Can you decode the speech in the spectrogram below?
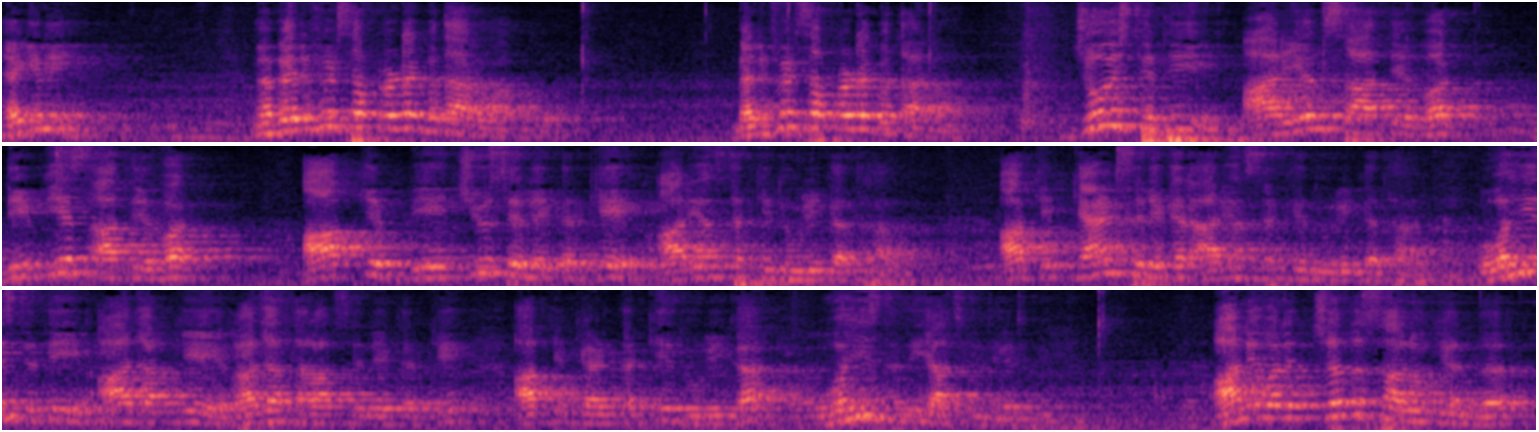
है कि नहीं? मैं बेनिफिट्स ऑफ़ प्रोडक्ट बता रहा हूँ आपको। बेनिफिट्स ऑफ़ प्रोडक्ट बता रहा हूँ। जो स्थिति आर्यंस आते वक्त डीपीएस आते वक्त आपके बीएचयू से लेकर के आर्यंस तक की दूरी का था, आपके कैंट से लेकर आर्यंस तक की दूरी का था, वही स्थिति आज आपके राजा तालाब से लेकर के आपके कैंट तक की दूरी का, वही स्थिति आज की डेट में है। आने वाले चंद सालों के अंदर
